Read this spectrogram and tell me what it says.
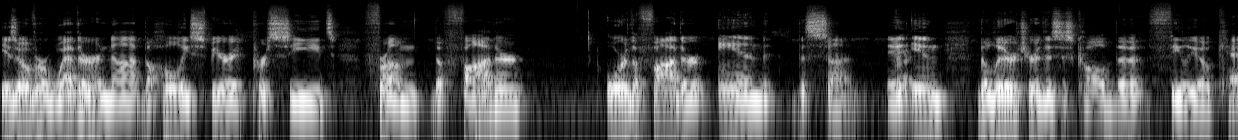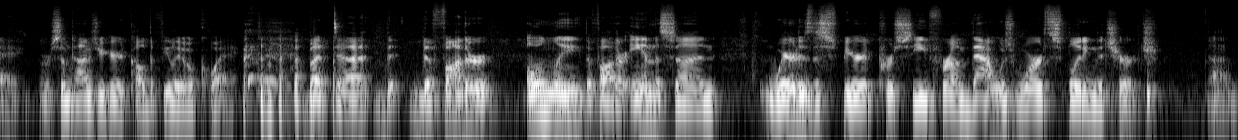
is over whether or not the Holy Spirit proceeds from the Father or the Father and the Son. Right. In the literature, this is called the filioque, or sometimes you hear it called the filioque. but uh, the, the Father, only the Father and the Son, where does the Spirit proceed from? That was worth splitting the church um,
